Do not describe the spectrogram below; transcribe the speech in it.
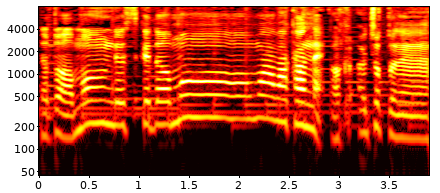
だとは思うんですけども、まあわかんない。わか、ちょっとね、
